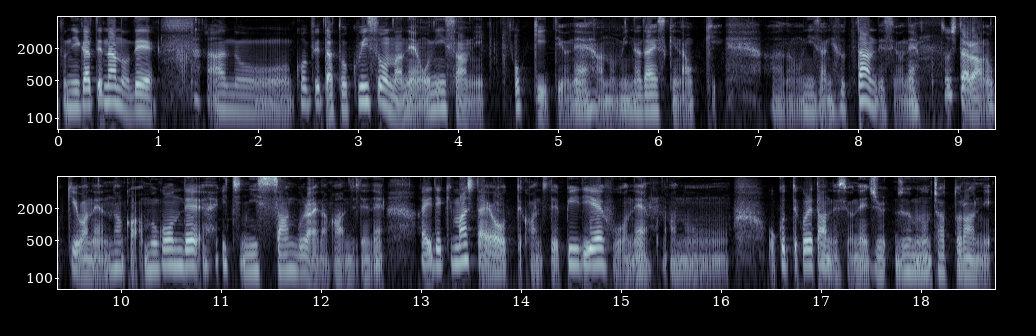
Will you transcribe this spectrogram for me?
っと苦手なので、あの、コンピューター得意そうなね、お兄さんに、オッキーっていうね、あの、みんな大好きなオッキー、あの、お兄さんに振ったんですよね。そしたら、オッキーはね、なんか無言で、1、2、3ぐらいな感じでね、はい、できましたよって感じで、PDF をね、あのー、送ってくれたんですよね、ズームのチャット欄に。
